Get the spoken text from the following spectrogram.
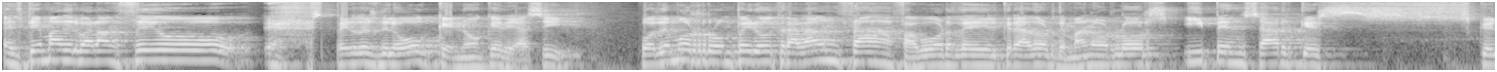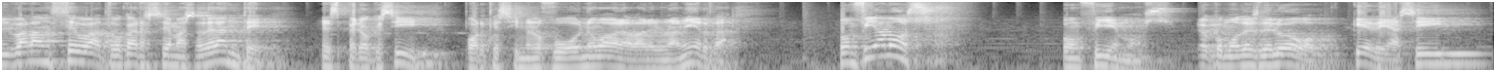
el tema del balanceo, eh, espero desde luego que no quede así. Podemos romper otra lanza a favor del creador de Manor Lords y pensar que, es, que el balanceo va a tocarse más adelante. Espero que sí, porque si no el juego no va a valer una mierda. ¿Confiamos? Confiemos. Pero como desde luego quede así,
